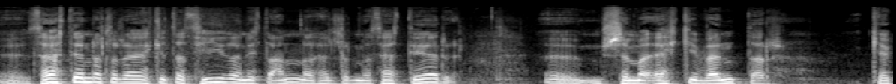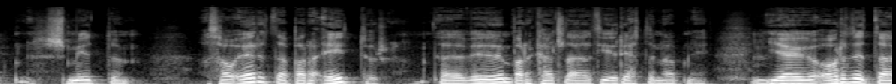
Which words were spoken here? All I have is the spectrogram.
Eh, þetta er náttúrulega ekkert að þýða nýtt annað heldur en að þetta er um, sem að ekki vendar gegn smitum þá er þetta bara eitur. Eh, við höfum bara kallað það því réttu nafni. Ég orði þetta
